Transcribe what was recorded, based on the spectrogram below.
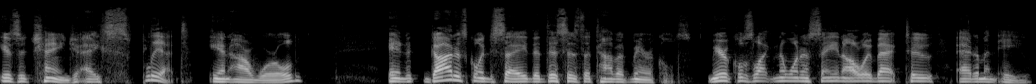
is a change, a split in our world. And God is going to say that this is the time of miracles, miracles like no one has seen all the way back to Adam and Eve.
